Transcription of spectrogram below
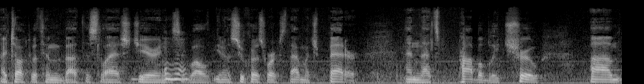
I talked with him about this last year, and he Mm-hmm. said, "Well, you know, sucrose works that much better," and that's probably true. Um,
